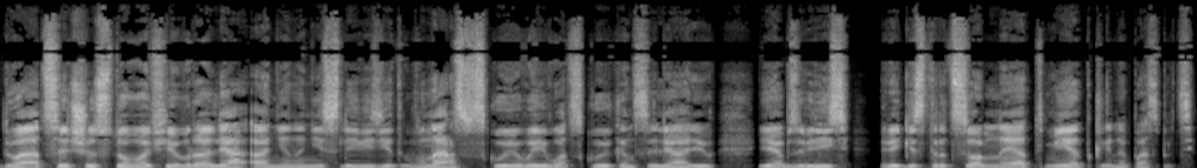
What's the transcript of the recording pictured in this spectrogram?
26 февраля они нанесли визит в Нарвскую воеводскую канцелярию и обзавелись регистрационной отметкой на паспорте.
